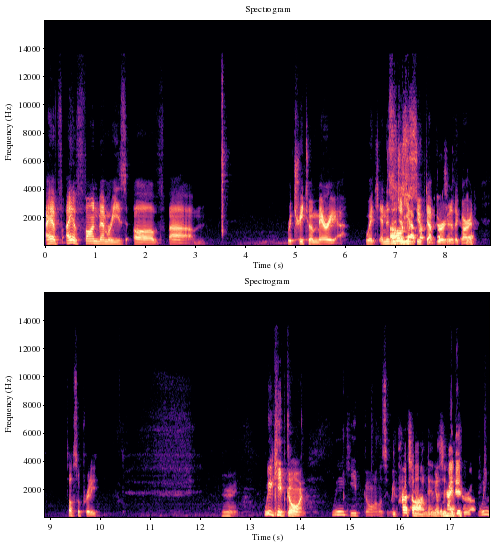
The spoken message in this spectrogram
I have I have fond memories of um, Retreat to Emeria, which and this is Oh, just yeah, a souped up version of the card. It's also pretty. All right, we keep going. We keep going. Let's see. We press on in Yeah, this we- I did- we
